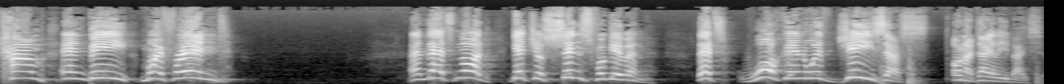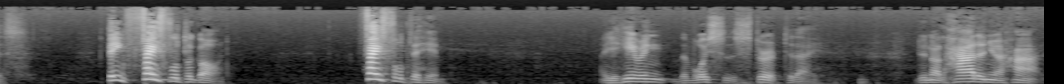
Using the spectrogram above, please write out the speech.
Come and be my friend. And that's not get your sins forgiven. That's walking with Jesus on a daily basis. Being faithful to God, faithful to Him. Are you hearing the voice of the Spirit today? Do not harden your hearts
